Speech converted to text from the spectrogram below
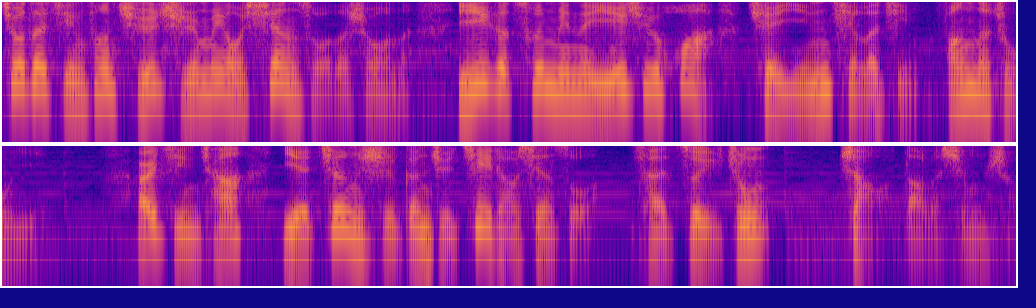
就在警方迟迟没有线索的时候呢，一个村民的一句话却引起了警方的注意，而警察也正是根据这条线索，才最终找到了凶手。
